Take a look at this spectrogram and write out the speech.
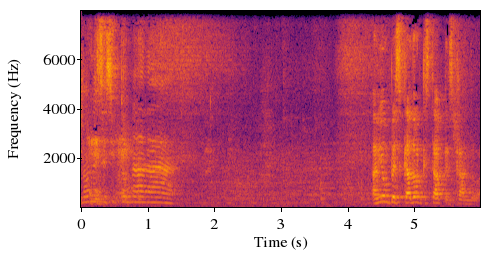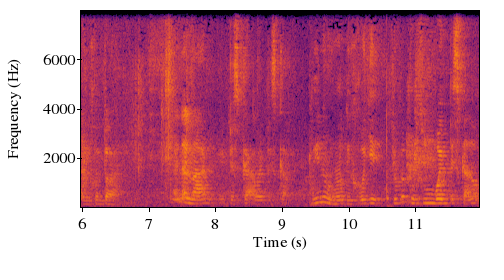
No necesito nada. Había un pescador que estaba pescando ahí junto a, en el mar, y pescaba y pescaba. Vino uno, dijo, oye, yo veo que eres un buen pescador.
